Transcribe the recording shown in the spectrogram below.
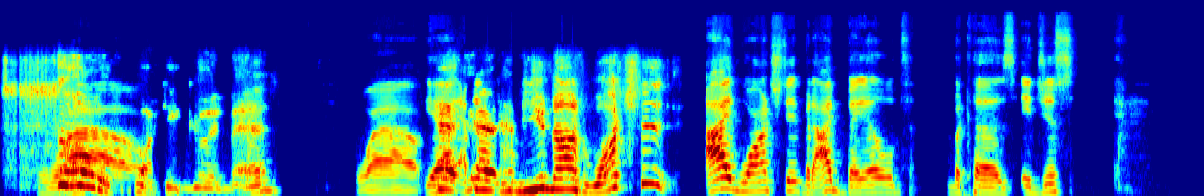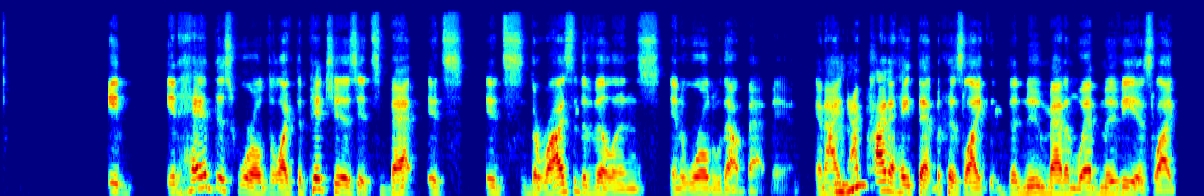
So Wow. fucking good, man. Wow. Yeah, I mean, have you not watched it? I watched it, but I bailed because it just it it had this world like the pitch is it's bat it's it's the rise of the villains in a world without Batman. And I, I kind of hate that because like the new Madame Web movie is like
